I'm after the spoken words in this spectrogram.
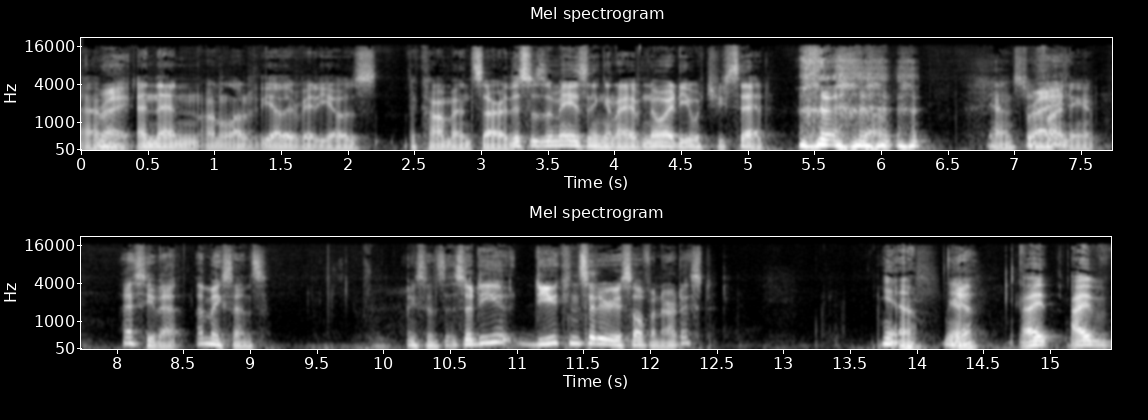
Um, Right. And then on a lot of the other videos, the comments are this was amazing and I have no idea what you said. So, yeah, I'm still Right. finding it. I see that. That makes sense. Makes sense. So do you do you consider yourself an artist? Yeah, yeah. Yeah? I I've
